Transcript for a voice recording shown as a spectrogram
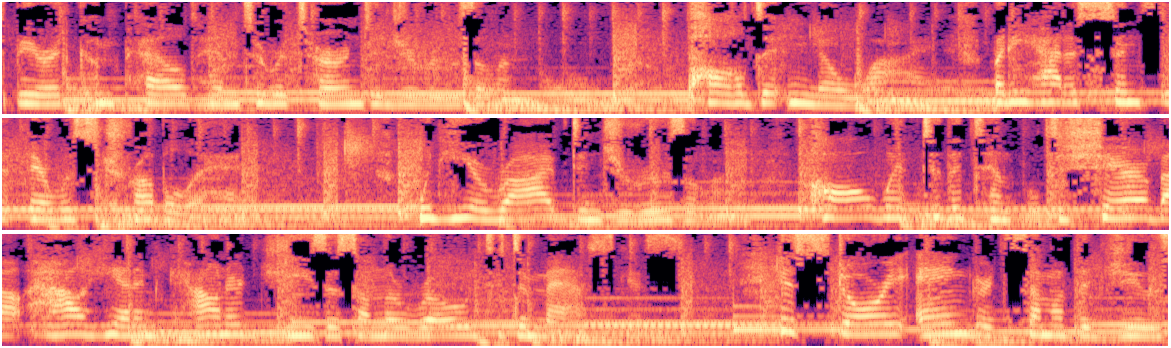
Spirit compelled him to return to Jerusalem. Paul didn't know why, but he had a sense that there was trouble ahead. When he arrived in Jerusalem, Paul went to the temple to share about how he had encountered Jesus on the road to Damascus. His story angered some of the Jews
